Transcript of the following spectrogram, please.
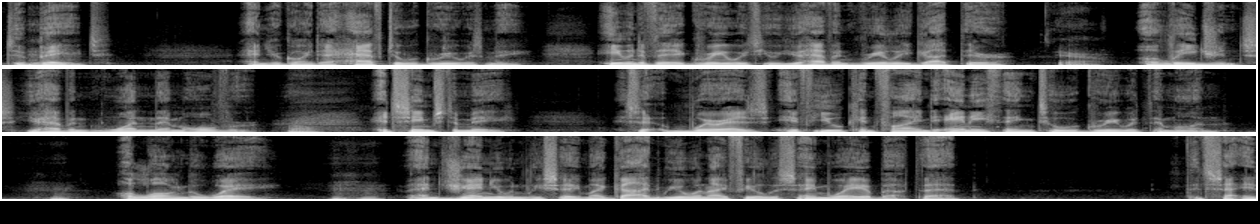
debate, mm-hmm. and you're going to have to agree with me, even if they agree with you, you haven't really got their yeah. allegiance. You haven't won them over. Oh. It seems to me. Whereas if you can find anything to agree with them on mm-hmm. along the way, mm-hmm. and genuinely say, "My God, you and I feel the same way about that." It, yeah.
